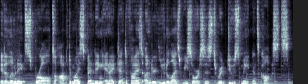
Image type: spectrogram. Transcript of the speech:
It eliminates sprawl to optimize spending and identifies underutilized resources to reduce maintenance costs.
